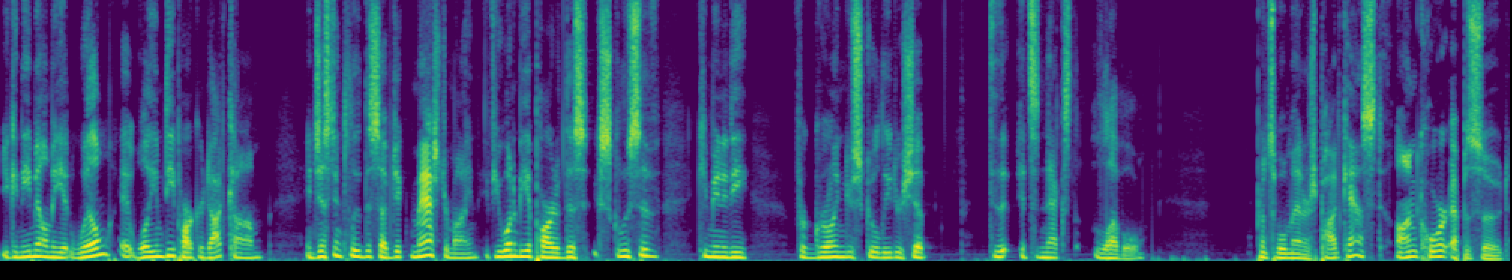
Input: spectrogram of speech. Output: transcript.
you can email me at will at williamdparker.com and just include the subject mastermind if you want to be a part of this exclusive community for growing your school leadership to its next level. Principal Matters Podcast, Encore episode.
